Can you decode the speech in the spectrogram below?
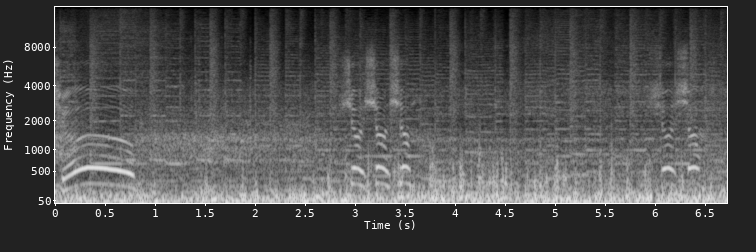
슉. 쉬어 쉬어 쉬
